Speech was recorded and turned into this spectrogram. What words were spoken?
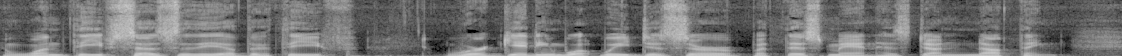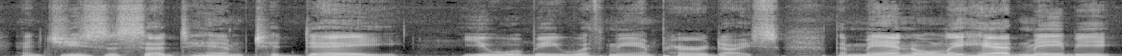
And one thief says to the other thief, We're getting what we deserve, but this man has done nothing. And Jesus said to him, Today you will be with me in paradise. The man only had maybe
